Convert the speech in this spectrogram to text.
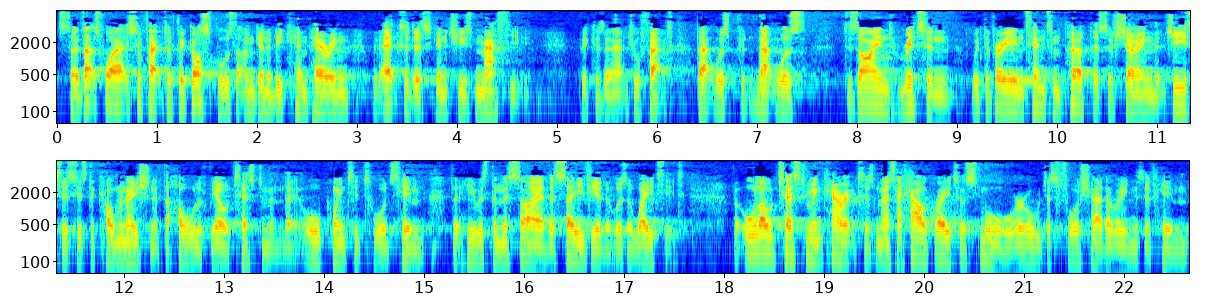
So that's why, actual fact, of the Gospels that I'm going to be comparing with Exodus, I'm going to choose Matthew because in actual fact, that was, that was designed, written with the very intent and purpose of showing that Jesus is the culmination of the whole of the Old Testament, that it all pointed towards him, that he was the Messiah, the Saviour that was awaited. But all Old Testament characters, no matter how great or small, were all just foreshadowings of him,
